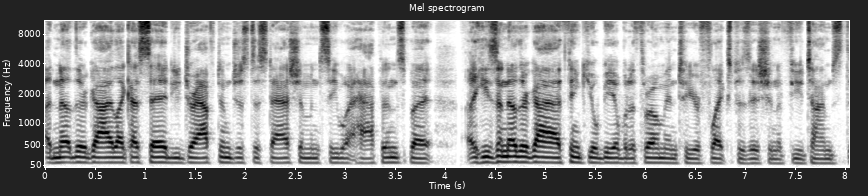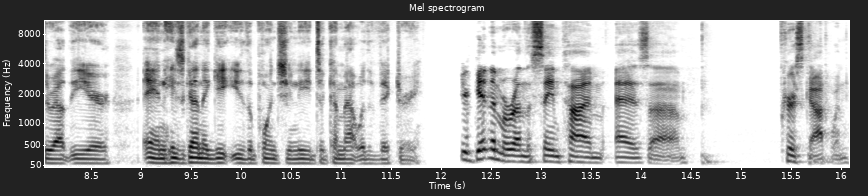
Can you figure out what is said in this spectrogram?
another guy, like I said, you draft him just to stash him and see what happens. But uh, he's another guy I think you'll be able to throw him into your flex position a few times throughout the year, and he's going to get you the points you need to come out with a victory. You're getting him around the same time as um, Chris Godwin,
